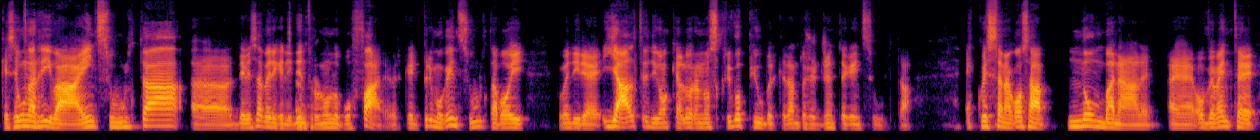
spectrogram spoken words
che se uno arriva e insulta, uh, deve sapere che lì certo. dentro non lo può fare, perché il primo che insulta poi, come dire, gli altri dicono che allora non scrivo più perché tanto c'è gente che insulta. E questa è una cosa non banale. Eh, ovviamente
